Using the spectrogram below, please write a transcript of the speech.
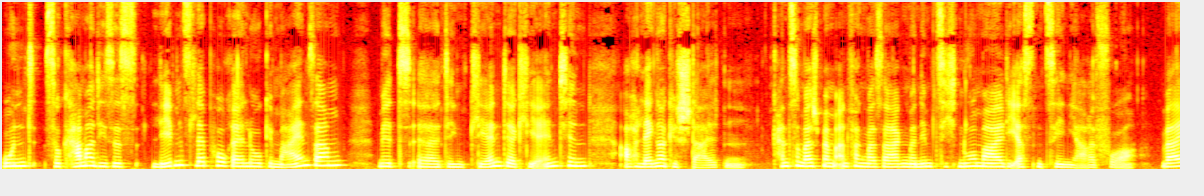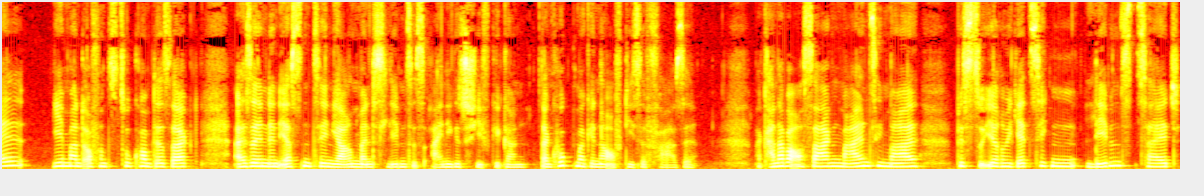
Und so kann man dieses Lebensleporello gemeinsam mit äh, dem Klient, der Klientin auch länger gestalten. Kann zum Beispiel am Anfang mal sagen, man nimmt sich nur mal die ersten zehn Jahre vor, weil jemand auf uns zukommt, der sagt, also in den ersten zehn Jahren meines Lebens ist einiges schiefgegangen. Dann guckt man genau auf diese Phase. Man kann aber auch sagen, malen Sie mal bis zu Ihrer jetzigen Lebenszeit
